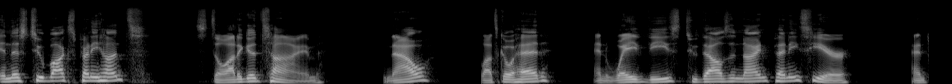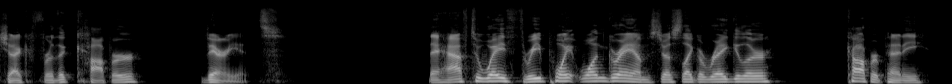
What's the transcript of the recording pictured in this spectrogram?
in this two box penny hunt, still had a good time. Now, let's go ahead and weigh these 2009 pennies here and check for the copper variant. They have to weigh 3.1 grams, just like a regular copper penny.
